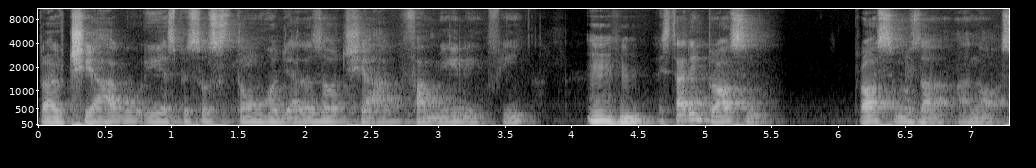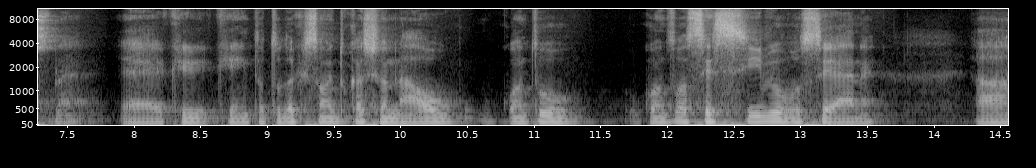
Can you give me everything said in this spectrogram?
para o Tiago e as pessoas que estão rodeadas ao Tiago, família, enfim, Uhum. estarem próximos, próximos a, a nós, né? É que, que entra toda a questão educacional, o quanto, o quanto acessível você é, né? Ah,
